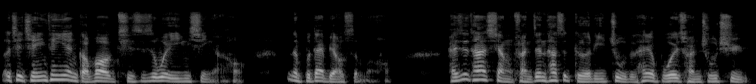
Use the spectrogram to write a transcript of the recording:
而且前一天验搞不好其实是未阴性啊哈，那不代表什么哈，还是他想反正他是隔离住的，他又不会传出去。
